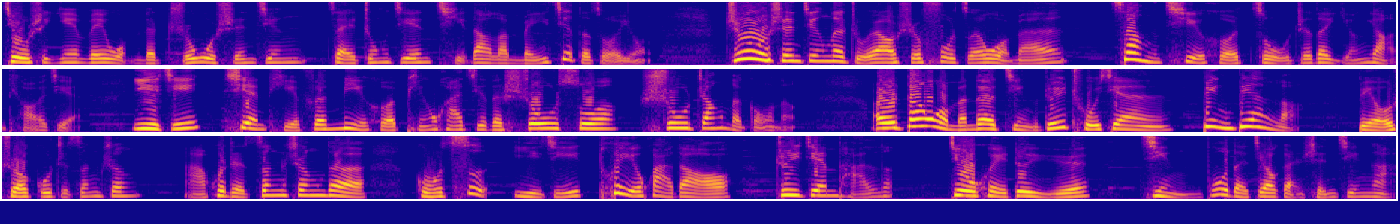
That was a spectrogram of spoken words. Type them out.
就是因为我们的植物神经在中间起到了媒介的作用。植物神经呢，主要是负责我们脏器和组织的营养调节，以及腺体分泌和平滑肌的收缩舒张的功能。而当我们的颈椎出现病变了，比如说骨质增生啊，或者增生的骨刺，以及退化到椎间盘了，就会对于颈部的交感神经啊。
